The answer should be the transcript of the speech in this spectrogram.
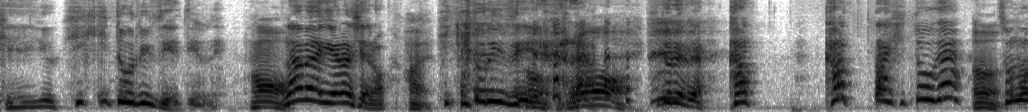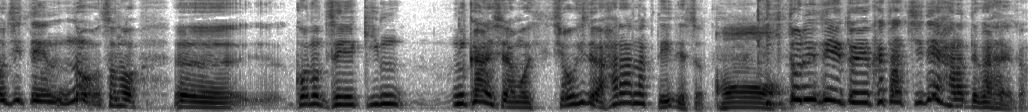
軽油引き取り税っていうね。はあ。名前がやらしいやろ、はい。引き取り税やから はあ引き取り税。買った人が、うん。その時点のそのこの税金に関してはもう消費税は払わなくていいですよ引き取り税という形で払ってくださいと。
